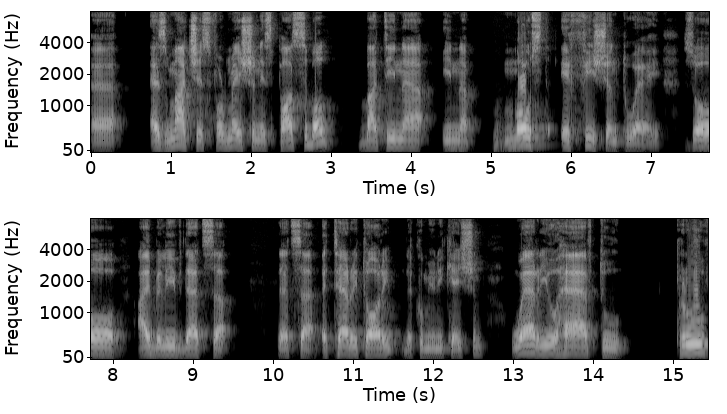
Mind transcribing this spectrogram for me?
uh, as much as formation as possible but in a in a most efficient way. So i believe that's a, that's a, a territory the communication where you have to prove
